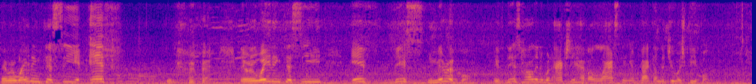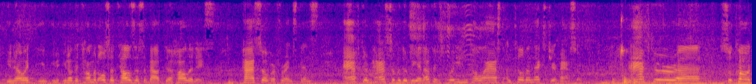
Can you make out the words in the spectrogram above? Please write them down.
They were waiting to see if. they were waiting to see if this miracle, if this holiday would actually have a lasting impact on the Jewish people. You know, it, you know, the Talmud also tells us about the holidays. Passover, for instance. After Passover, there'll be enough inspiration to last until the next year Passover. After uh, Sukkot,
